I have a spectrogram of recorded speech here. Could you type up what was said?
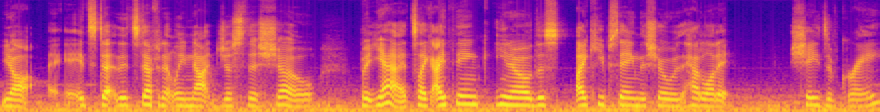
you know, it's de- it's definitely not just this show, but yeah, it's like I think you know this. I keep saying the show had a lot of shades of gray,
